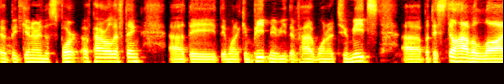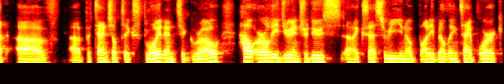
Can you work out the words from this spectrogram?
a beginner in the sport of powerlifting. Uh, they they want to compete maybe they've had one or two meets uh, but they still have a lot of uh, potential to exploit and to grow. How early do you introduce uh, accessory you know bodybuilding type work?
